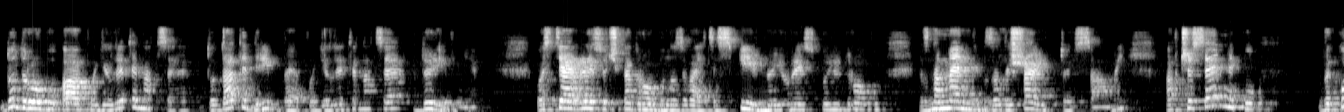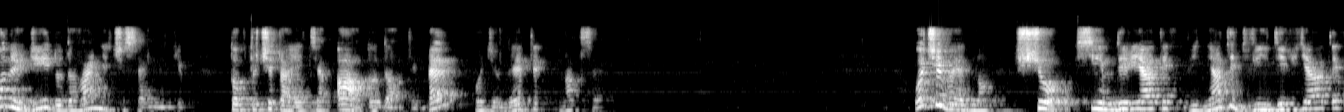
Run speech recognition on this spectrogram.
До дробу А поділити на С, додати дріб Б поділити на С дорівнює. Ось ця рисочка дробу називається спільною рискою дробу. Знаменник залишають той самий, а в чисельнику виконують дії додавання чисельників. Тобто читається А додати Б поділити на С. Очевидно, що 7 дев'ятих відняти 2 дев'ятих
